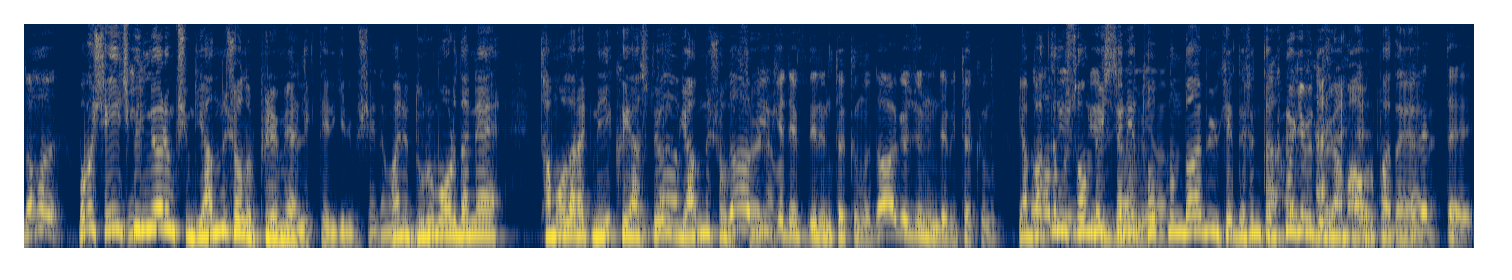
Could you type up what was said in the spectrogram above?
daha Baba şey hiç bilmiyorum ki şimdi yanlış olur Premier Lig'le ilgili bir şey demem. Hani durum orada ne tam olarak neyi kıyaslıyoruz Daha- yanlış olur daha söylemem. büyük hedeflerin takımı, daha göz önünde bir takım. Ya daha baktım bu son bir 5 seneye. Tottenham daha büyük hedefin takımı gibi duruyor ama Avrupa'da yani. Evet de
